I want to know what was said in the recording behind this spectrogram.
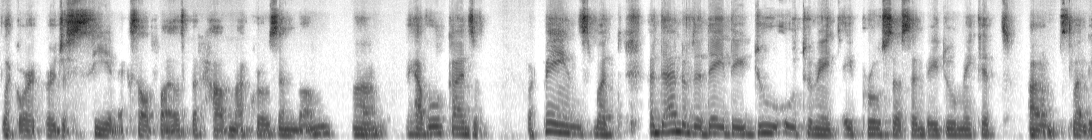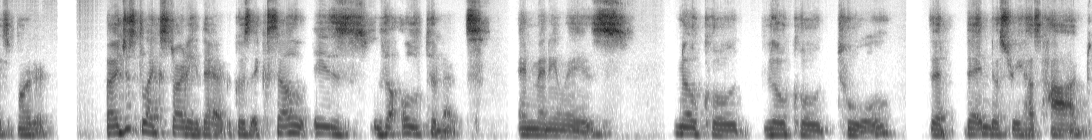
like or, or just seen Excel files that have macros in them. Um, they have all kinds of pains, but at the end of the day, they do automate a process and they do make it um, slightly smarter. I just like starting there because Excel is the ultimate in many ways no code, low code tool that the industry has had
